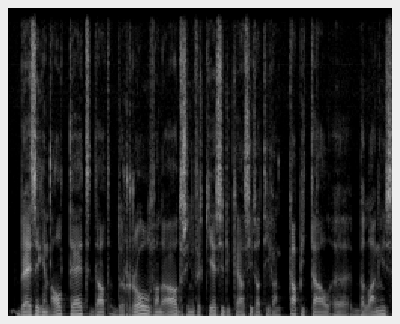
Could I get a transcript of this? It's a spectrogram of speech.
wij zeggen altijd dat de rol van de ouders in verkeerseducatie dat die van kapitaal uh, belang is.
